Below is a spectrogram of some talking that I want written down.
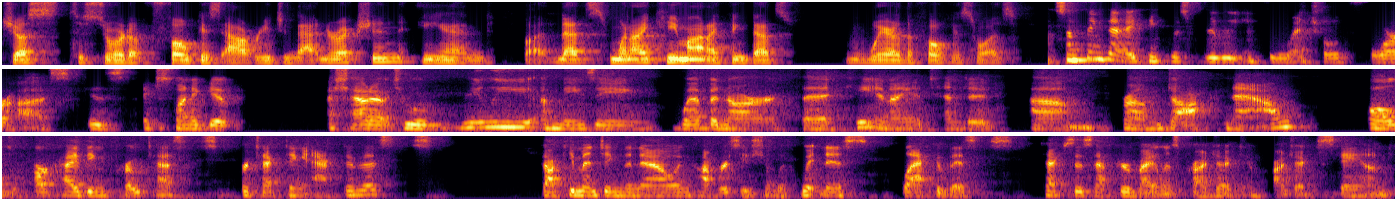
just to sort of focus outreach in that direction. And but that's when I came on, I think that's where the focus was. Something that I think was really influential for us is I just want to give a shout out to a really amazing webinar that Kate and I attended um, from Doc Now called Archiving Protests, Protecting Activists, documenting the now in conversation with Witness, Blackivists, Texas After Violence Project, and Project Stand,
